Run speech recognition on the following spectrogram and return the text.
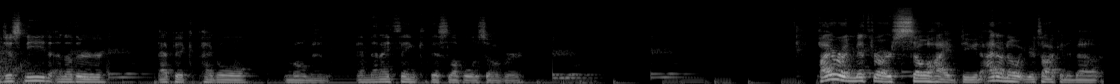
I just need another epic Peggle moment, and then I think this level is over. Pyra and Mithra are so hyped, dude. I don't know what you're talking about.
